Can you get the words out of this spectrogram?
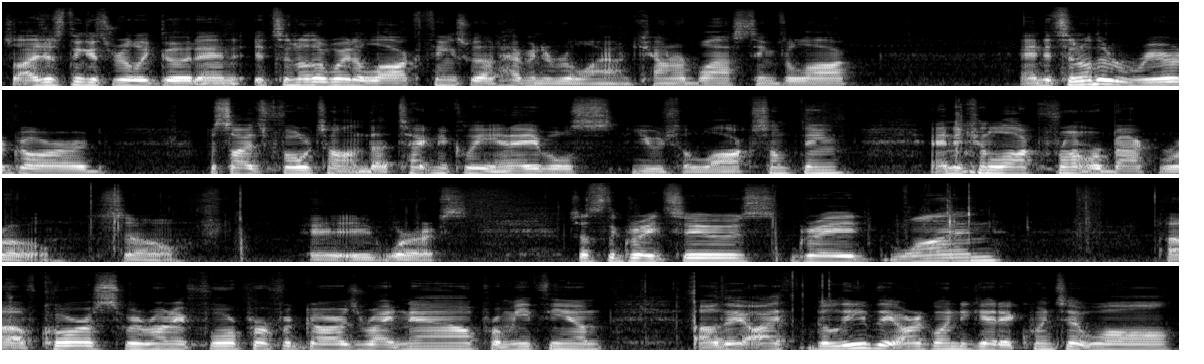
so I just think it's really good, and it's another way to lock things without having to rely on counterblasting to lock. And it's another rear guard besides photon that technically enables you to lock something, and it can lock front or back row. So it, it works. So that's the grade twos. Grade one. Uh, of course, we're running four perfect guards right now. Promethium. Uh, they, I believe they are going to get a quintet wall,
